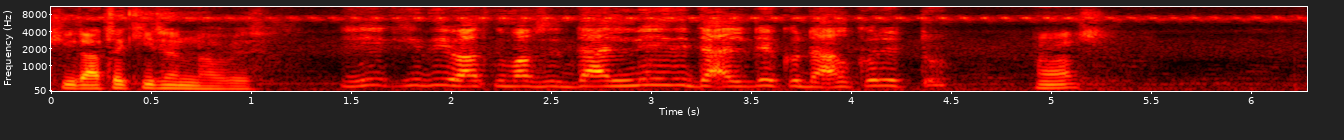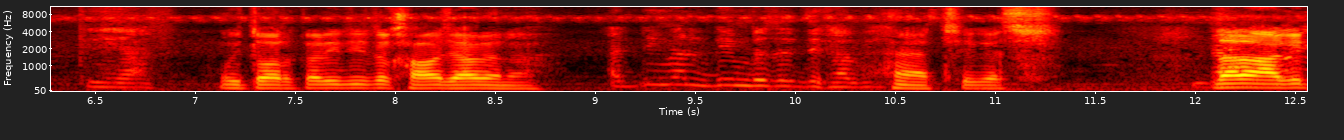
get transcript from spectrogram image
কি রাতে কি রান্না হবে? এই কি দিয়ে ভাত মাছ ডাল নিয়ে যদি ডালটা একটু ডাল করে একটু। আর? কি আর? ওই তরকারি দিয়ে তো খাওয়া যাবে না। আর ডিম আর ডিম ভেজে দেখাবে হ্যাঁ ঠিক আছে। দাঁড়া, আগে-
